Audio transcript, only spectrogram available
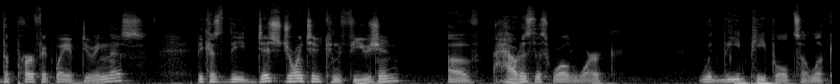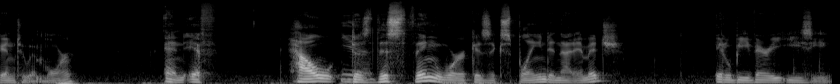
the perfect way of doing this, because the disjointed confusion of how does this world work would lead people to look into it more. And if how does this thing work is explained in that image, it'll be very easy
